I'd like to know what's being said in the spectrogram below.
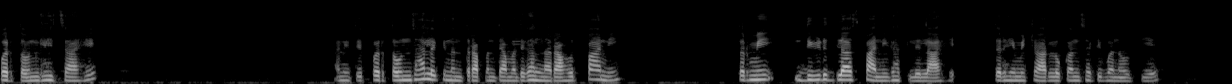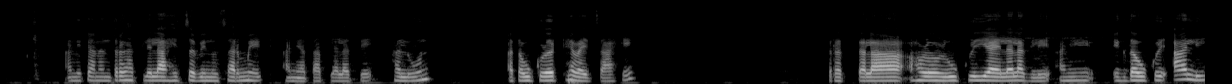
परतवून घ्यायचं आहे. आणि ते परतवून झालं की नंतर आपण त्यामध्ये घालणार आहोत पाणी. तर मी दीड ग्लास पाणी घातलेलं आहे. तर हे मी चार लोकांसाठी बनवते आहे आणि त्यानंतर घातलेलं आहे चवीनुसार मीठ आणि आता आपल्याला ते हलवून आता उकळत ठेवायचं आहे. तर त्याला हळूहळू उकळी यायला लागली आणि एकदा उकळी आली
